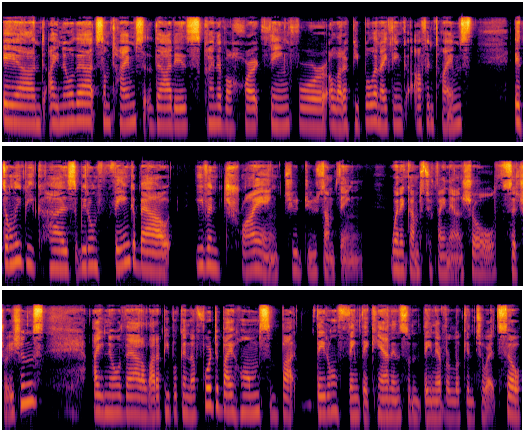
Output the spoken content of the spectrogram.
And I know that sometimes that is kind of a hard thing for a lot of people. And I think oftentimes it's only because we don't think about even trying to do something when it comes to financial situations. I know that a lot of people can afford to buy homes, but they don't think they can, and so they never look into it. So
